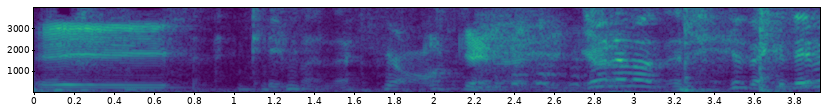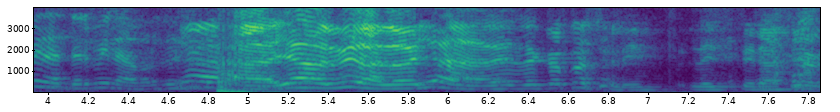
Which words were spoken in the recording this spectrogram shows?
Eh... ¿Qué manda? oh, qué. Yo nada más. sí, hasta que termina, termina. porque- Ya, ya, olvídalo, ya. Me cortaste la, in- la inspiración.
